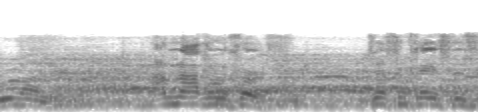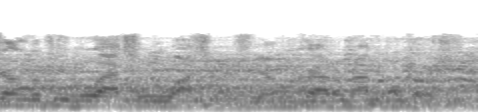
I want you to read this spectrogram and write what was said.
Brother. I'm not gonna curse, just in case there's younger people actually watching. There's a younger crowd. I'm not gonna curse.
